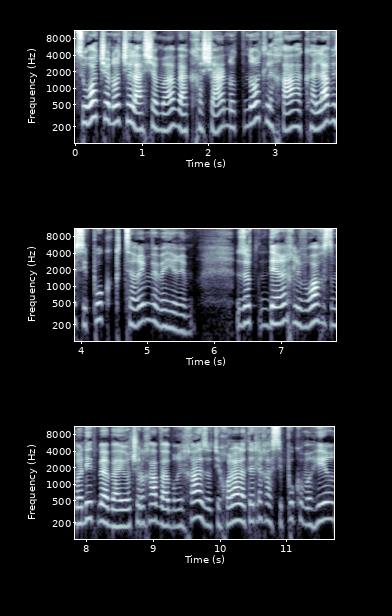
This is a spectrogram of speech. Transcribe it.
צורות שונות של האשמה והכחשה נותנות לך הקלה וסיפוק קצרים ומהירים. זאת דרך לברוח זמנית מהבעיות שלך, והבריחה הזאת יכולה לתת לך סיפוק מהיר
